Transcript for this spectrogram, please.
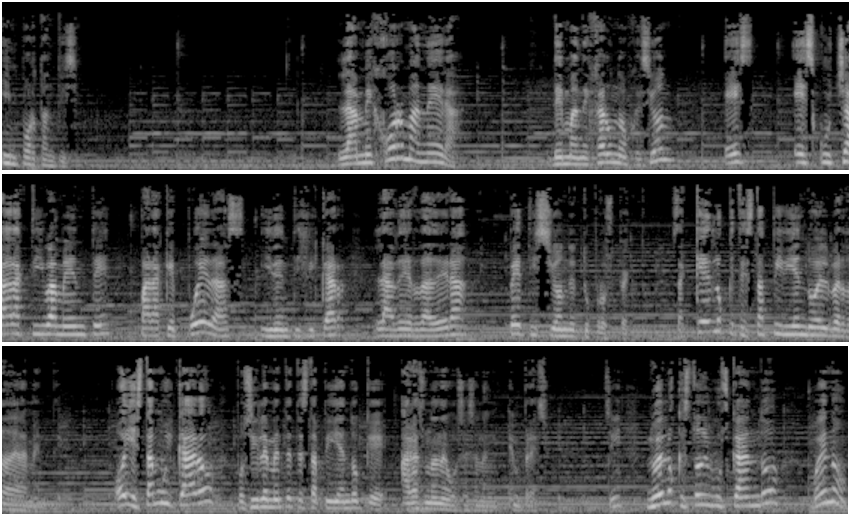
importantísimo. La mejor manera de manejar una objeción es escuchar activamente para que puedas identificar la verdadera petición de tu prospecto. O sea, ¿qué es lo que te está pidiendo él verdaderamente? Oye, está muy caro, posiblemente te está pidiendo que hagas una negociación en, precio. ¿sí? No es lo que estoy buscando, bueno,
